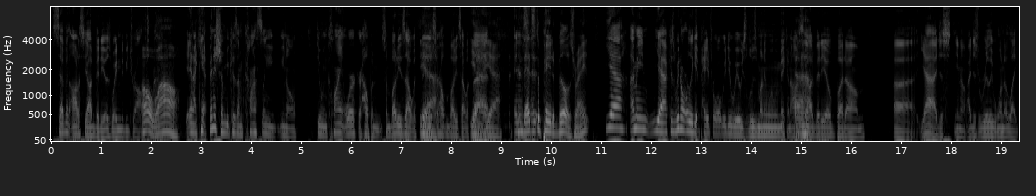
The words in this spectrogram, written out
seven Odyssey Odd videos waiting to be dropped. Oh wow. and I can't finish them because I'm constantly you know doing client work or helping some buddies out with this or helping buddies out with Yeah. that. Yeah. And And, that's it- to pay the bills, right? Yeah, I mean, yeah, because we don't really get paid for what we do. We always lose money when we make an Odyssey Uh-huh. Odd video. But um, uh, yeah, I just you know I just really want to like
